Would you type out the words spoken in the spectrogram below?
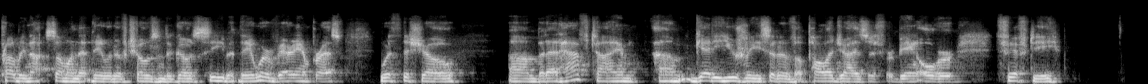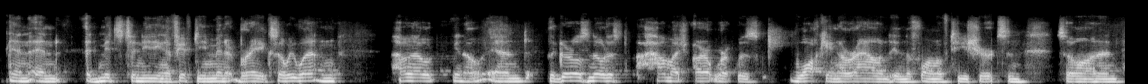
probably not someone that they would have chosen to go see, but they were very impressed with the show. Um, but at halftime, um, Geddy usually sort of apologizes for being over 50 and, and admits to needing a 15 minute break. So we went and hung out, you know, and the girls noticed how much artwork was walking around in the form of t shirts and so on. And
